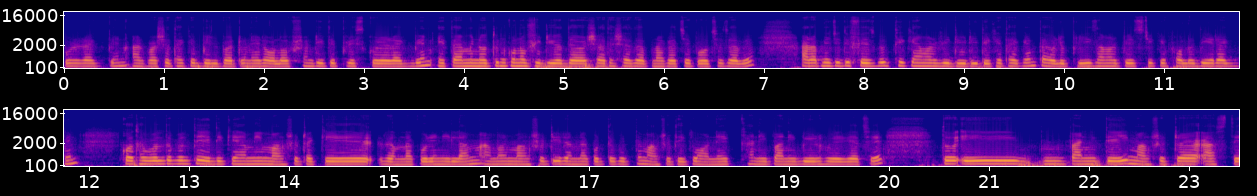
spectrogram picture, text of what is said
করে রাখবেন আর পাশে থাকে বেল বাটনের অল অপশনটিতে প্রেস করে রাখবেন। এতে আমি নতুন কোনো ভিডিও দেওয়ার সাথে সাথে আপনার কাছে পৌঁছে যাবে। আর আপনি যদি ফেসবুক থেকে আমার ভিডিওটি দেখে থাকেন, তাহলে প্লিজ আমার পেজটিকে ফলো দিয়ে রাখবেন। কথা বলতে বলতে এদিকে আমি মাংসটাকে রান্না করে নিলাম। আমার মাংসটি রান্না করতে করতে মাংস থেকে অনেকখানি পানি বের হয়ে গেছে। তো এই পানিতেই মাংসটা আস্তে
